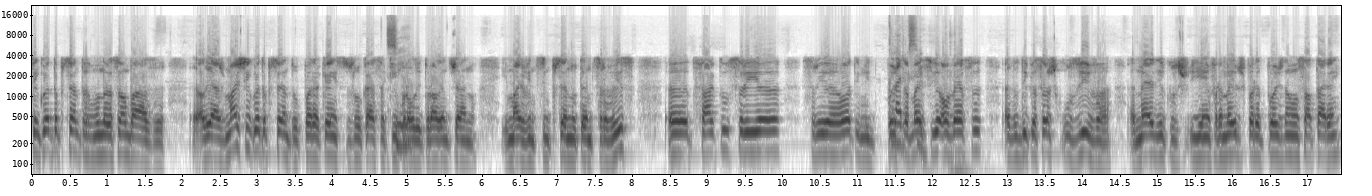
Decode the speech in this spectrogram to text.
50% de remuneração base, aliás, mais 50% para quem se deslocasse aqui Sim. para o litoral entejano e mais 25% no tempo de serviço, eh, de facto seria seria ótimo. E depois claro também se houvesse a dedicação exclusiva a médicos e a enfermeiros para depois não saltarem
